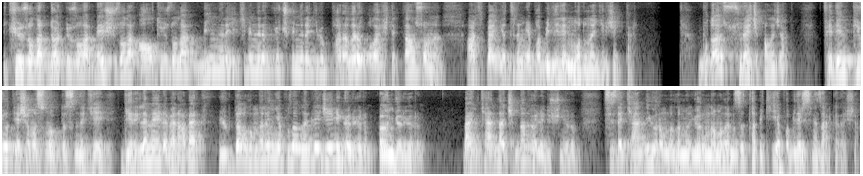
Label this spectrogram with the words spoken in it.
200 dolar, 400 dolar, 500 dolar, 600 dolar, 1000 lira, 2000 lira, 3000 lira gibi paralara ulaştıktan sonra artık ben yatırım yapabilirim moduna girecekler. Bu da süreç alacak. Fed'in pivot yaşaması noktasındaki gerilemeyle beraber yüklü alımların yapılabileceğini görüyorum, öngörüyorum. Ben kendi açımdan öyle düşünüyorum. Siz de kendi yorumlama, yorumlamalarınızı tabii ki yapabilirsiniz arkadaşlar.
